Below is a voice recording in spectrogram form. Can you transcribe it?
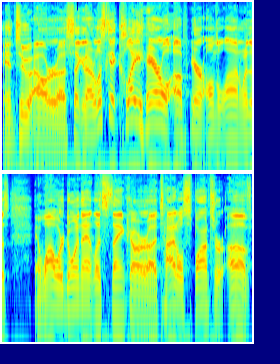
into our uh, second hour. Let's get Clay Harrell up here on the line with us. And while we're doing that, let's thank our uh, title sponsor of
